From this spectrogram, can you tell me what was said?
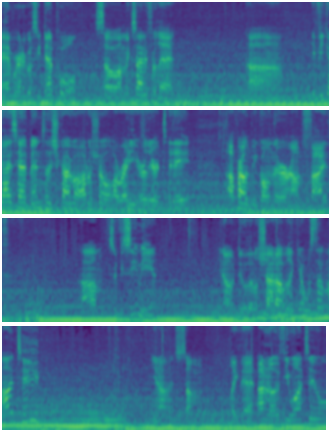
And we're going to go see Deadpool. So I'm excited for that. Uh, you guys have been to the Chicago Auto Show already earlier today, I'll probably be going there around 5. Um, so if you see me, you know, do a little shout out, like, yo, what's up, Monte? You know, something like that. I don't know if you want to,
